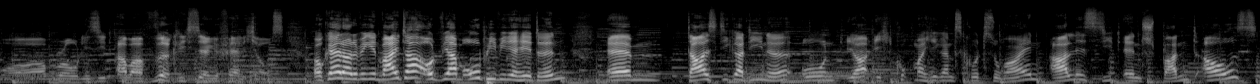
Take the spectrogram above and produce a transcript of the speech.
Boah, Bro, die sieht aber wirklich sehr gefährlich aus. Okay, Leute, wir gehen weiter und wir haben Opi wieder hier drin. Ähm, da ist die Gardine und ja, ich guck mal hier ganz kurz so rein. Alles sieht entspannt aus.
